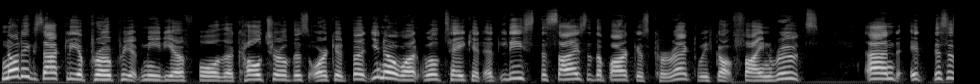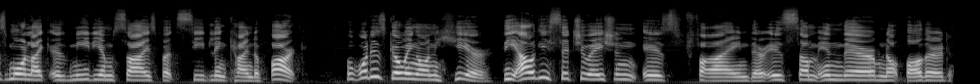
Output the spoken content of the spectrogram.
Not exactly appropriate media for the culture of this orchid, but you know what, we'll take it. At least the size of the bark is correct. We've got fine roots. And it, this is more like a medium size but seedling kind of bark. But what is going on here? The algae situation is fine. There is some in there. I'm not bothered.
